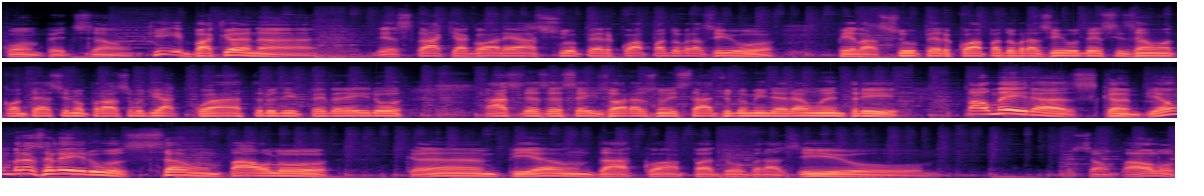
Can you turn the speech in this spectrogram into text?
competição. Que bacana! Destaque agora é a Supercopa do Brasil. Pela Supercopa do Brasil, decisão acontece no próximo dia 4 de fevereiro, às 16 horas, no estádio do Mineirão, entre Palmeiras, campeão brasileiro, São Paulo, campeão da Copa do Brasil. O São Paulo,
